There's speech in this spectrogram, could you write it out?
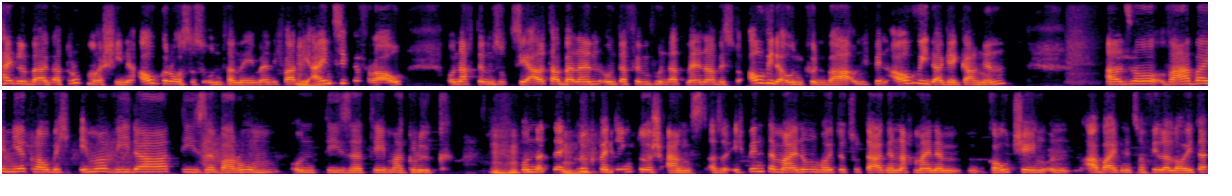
Heidelberger Druckmaschine, auch großes Unternehmen. Ich war die mhm. einzige Frau und nach dem Sozialtabellen unter 500 Männer bist du auch wieder unkündbar und ich bin auch wieder gegangen. Also war bei mir, glaube ich, immer wieder diese Warum und dieser Thema Glück. Mhm. Und der mhm. Glück bedingt durch Angst. Also ich bin der Meinung, heutzutage nach meinem Coaching und Arbeit mit so vielen Leuten,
